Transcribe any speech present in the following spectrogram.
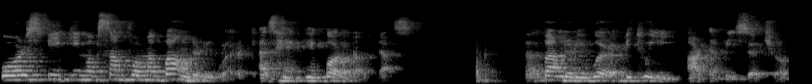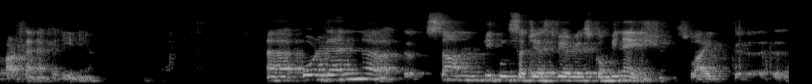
or speaking of some form of boundary work, as Henk Borgdorff does, uh, boundary work between art and research or art and academia. Uh, or then uh, some people suggest various combinations like uh,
